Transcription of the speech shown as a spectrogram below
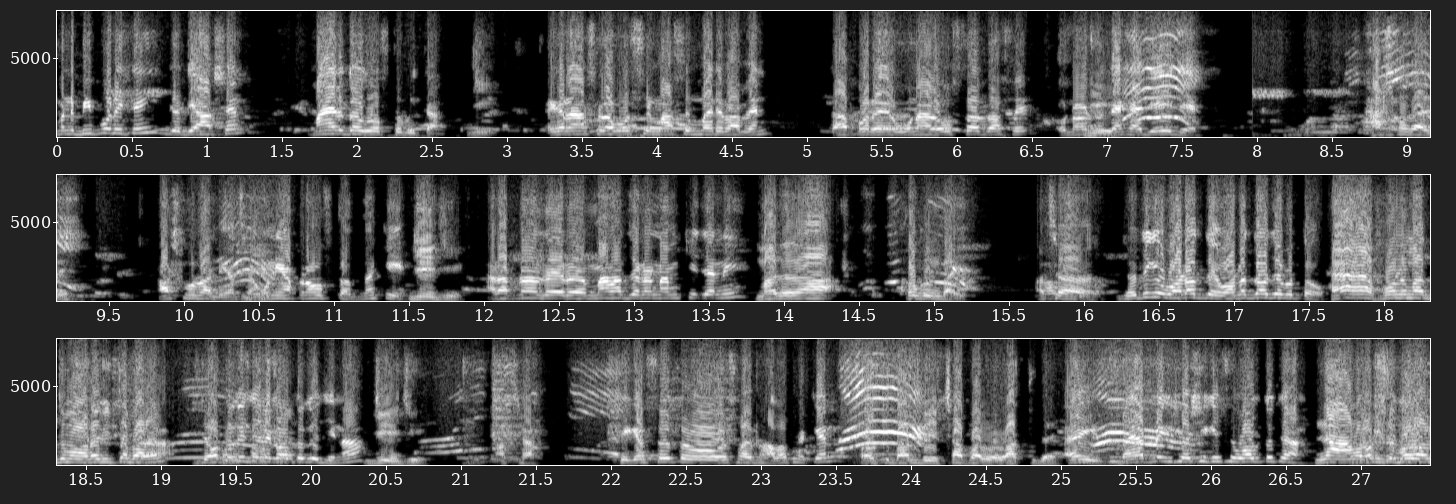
মানে বিপরীতেই যদি আসেন মায়ের দগস্ত বিতা জি। এখানে আসলে অবশ্যই মাসুম বাইরে পাবেন। তারপরে ওনার ওস্তাদ আছে ওনার দেখা যায় যে। হাসপাতালে আসমত আলী আচ্ছা উনি আপনার ওস্তাদ নাকি? জি জি। আর আপনাদের মাহাজনের নাম কি জানি? মাদারা খোকন ভাই। আচ্ছা যদি কেউ অর্ডার দেয় অর্ডার দেওয়া যাবে তো? হ্যাঁ হ্যাঁ ফোনের মাধ্যমে অর্ডার দিতে পারেন। যত কেজি লাগে কত কেজি না? জি জি। আচ্ছা ঠিক আছে তো সবাই ভালো থাকেন। একটু বাম দিয়ে চাপালো রাত্রি দেয়। এই ভাই আপনি শেষে কিছু বলতে চান? না আমার কিছু বলার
